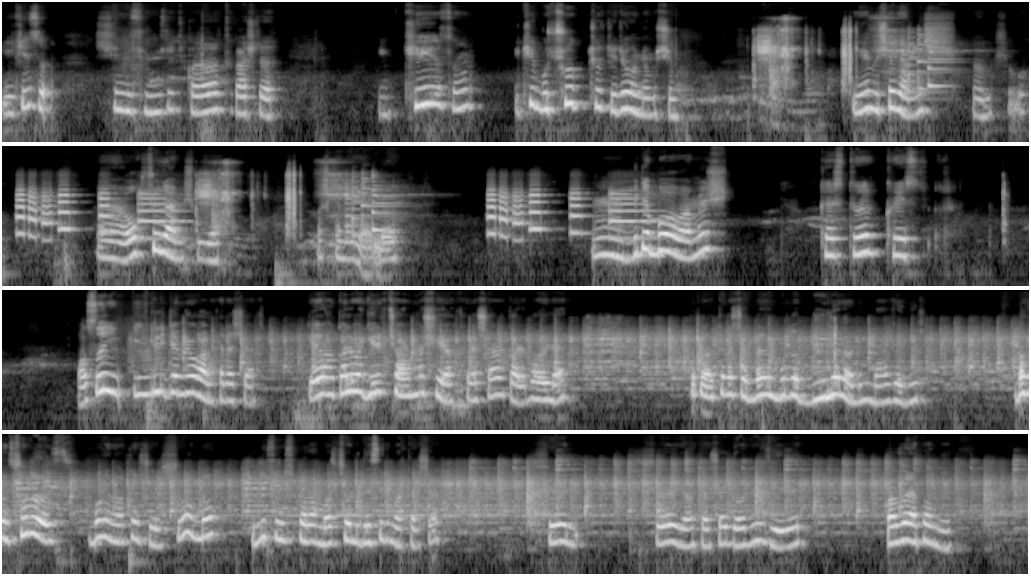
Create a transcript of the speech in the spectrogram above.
İki şimdi üçüncü karar kaçtı. İki sınıf iki buçuk Türk yedi oynamışım. Yeni bir şey gelmiş. Neymiş bu? Ha, okçu gelmiş bize. Başka ne geldi? Hmm, bir de bu varmış. Kester Krister. Aslında İngilizcem yok arkadaşlar. Gel- Galiba geri çağırma şey arkadaşlar. Galiba öyle. Bakın arkadaşlar ben burada büyüler aldım mağaza bir. Bakın şurada bakın arkadaşlar şu anda sayısı falan var. Şöyle göstereyim arkadaşlar. Şöyle şöyle arkadaşlar gördüğünüz gibi fazla yapamıyor.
